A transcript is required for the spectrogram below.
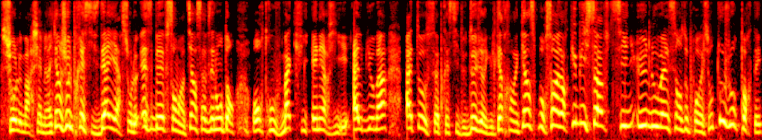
sur le marché américain. Je le précise, derrière sur le SBF 120, tiens, ça faisait longtemps, on retrouve McPhee Energy et Albioma. Atos s'apprécie de 2,95% alors qu'Ubisoft signe une nouvelle séance de progression toujours portée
